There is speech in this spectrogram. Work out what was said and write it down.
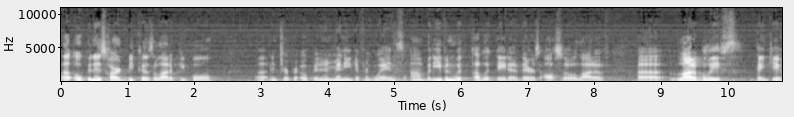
Uh, open is hard because a lot of people uh, interpret open in many different ways. Um, but even with public data, there's also a lot of uh, lot of beliefs. Thank you.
